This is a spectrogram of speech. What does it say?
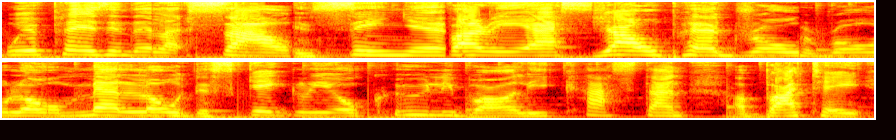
We have players in there like Sau, Insigne, Farias, João Pedro, Parolo, Melo, De Sciglio, Giglio, Koulibaly, Castan, Abate,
